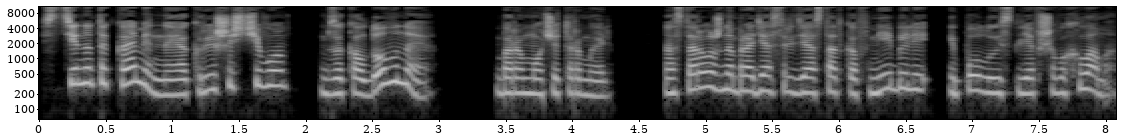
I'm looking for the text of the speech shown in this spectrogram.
Стены-то каменные, а крыша с чего? Заколдованная? Бормочет Эрмель, осторожно бродя среди остатков мебели и полуистлевшего хлама.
